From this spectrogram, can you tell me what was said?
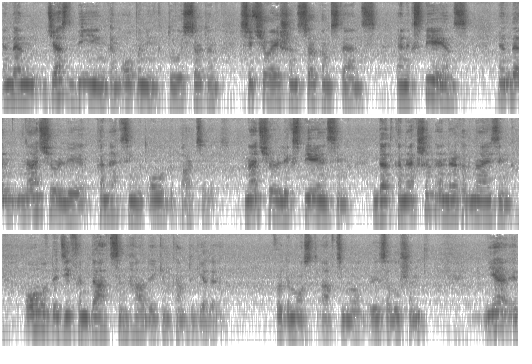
And then just being and opening to a certain situation, circumstance, and experience, and then naturally connecting with all of the parts of it. Naturally experiencing that connection and recognizing all of the different dots and how they can come together for the most optimal resolution. Yeah, it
